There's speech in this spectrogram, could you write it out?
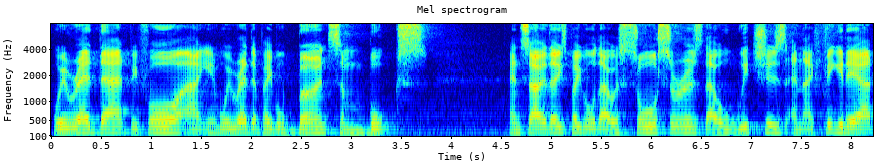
We read that before. Uh, you know, we read that people burnt some books. And so these people, they were sorcerers, they were witches, and they figured out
